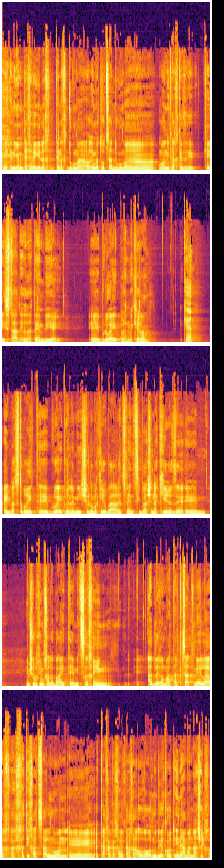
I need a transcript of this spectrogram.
אני, אני גם תכף אגיד לך, אתן לך דוגמה, או אם את רוצה דוגמה, בואו ניקח כזה case study, יודעת, MBA. בלו אייפרן, מכירה? כן. היית בארצות הברית, בלו אייפרן למי שלא מכיר בארץ ואין סיבה שנכיר את זה. הם שולחים לך לבית אה, מצרכים, עד לרמת הקצת מלח, החתיכת סלמון, אה, ככה, ככה וככה, הוראות מדויקות, הנה המנה שלך.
